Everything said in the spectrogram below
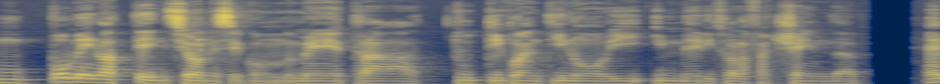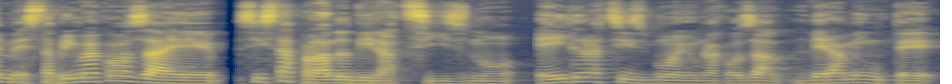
un po' meno attenzione secondo me tra tutti quanti noi in merito alla faccenda. E beh, sta prima cosa è, si sta parlando di razzismo e il razzismo è una cosa veramente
